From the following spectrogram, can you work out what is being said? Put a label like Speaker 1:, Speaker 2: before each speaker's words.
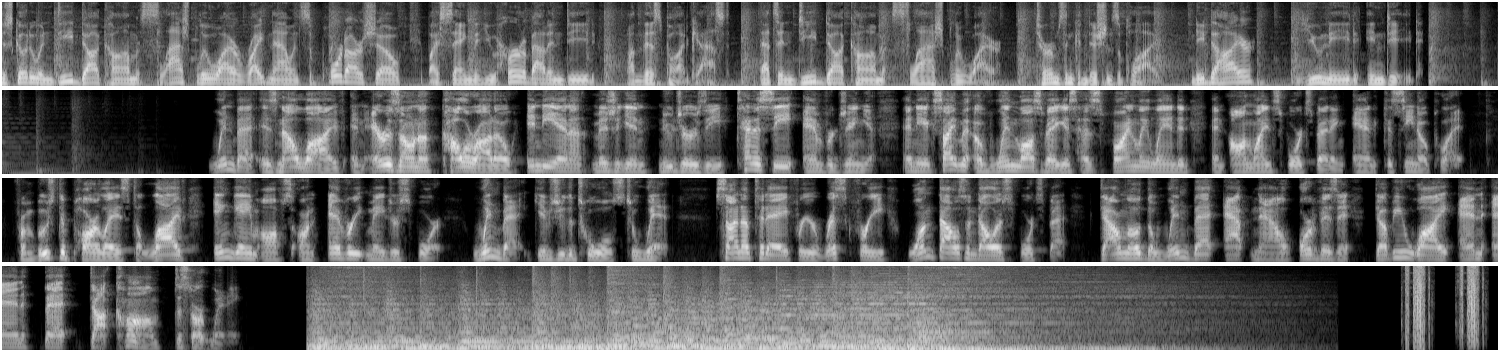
Speaker 1: Just go to Indeed.com slash BlueWire right now and support our show by saying that you heard about Indeed on this podcast. That's Indeed.com slash BlueWire. Terms and conditions apply. Need to hire? You need Indeed.
Speaker 2: WynnBET is now live in Arizona, Colorado, Indiana, Michigan, New Jersey, Tennessee, and Virginia. And the excitement of Wynn Las Vegas has finally landed in online sports betting and casino play. From boosted parlays to live in game offs on every major sport, WynnBET gives you the tools to win. Sign up today for your risk free $1,000 sports bet. Download the WynnBET app now or visit WYNNBet.com to start winning.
